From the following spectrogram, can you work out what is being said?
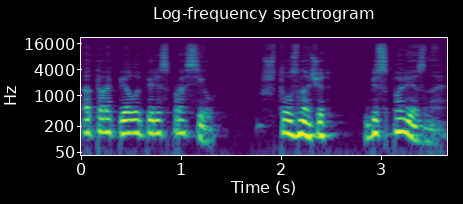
оторопело переспросил. «Что значит «бесполезно»?»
